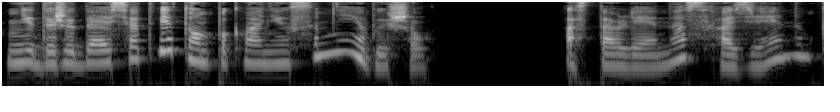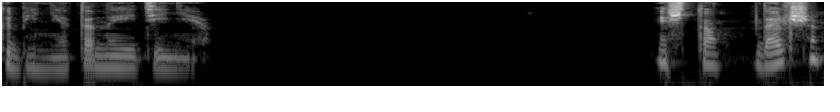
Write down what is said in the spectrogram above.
Не дожидаясь ответа, он поклонился мне и вышел, оставляя нас с хозяином кабинета наедине. И что, дальше?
